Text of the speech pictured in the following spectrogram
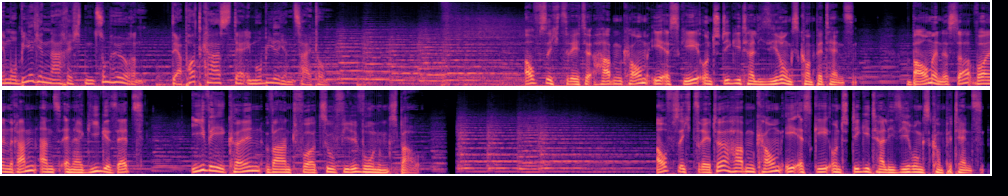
Immobiliennachrichten zum Hören. Der Podcast der Immobilienzeitung. Aufsichtsräte haben kaum ESG und Digitalisierungskompetenzen. Bauminister wollen ran ans Energiegesetz. IW Köln warnt vor zu viel Wohnungsbau. Aufsichtsräte haben kaum ESG und Digitalisierungskompetenzen.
